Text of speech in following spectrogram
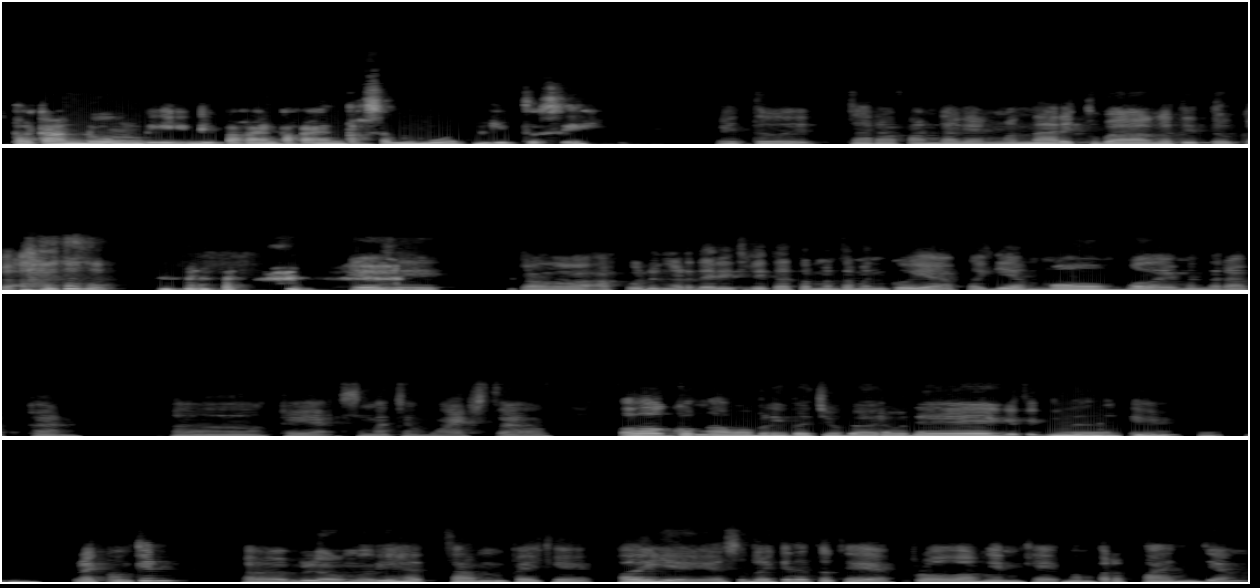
terkandung di di pakaian-pakaian tersebut gitu sih. Itu cara pandang yang menarik banget itu kak. Ya sih kalau aku dengar dari cerita teman-temanku ya pagi yang mau mulai menerapkan uh, kayak semacam lifestyle oh gue nggak mau beli baju baru deh gitu gitu hmm. kayak mereka mungkin uh, belum melihat sampai kayak oh iya ya sebenarnya kita tuh kayak prolongin kayak memperpanjang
